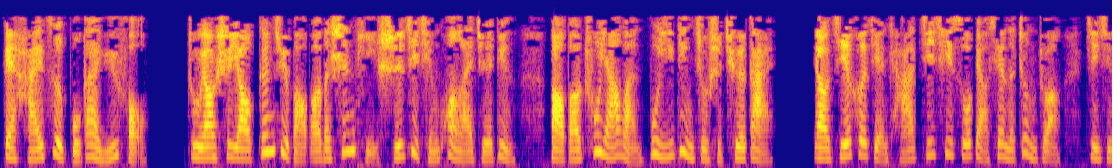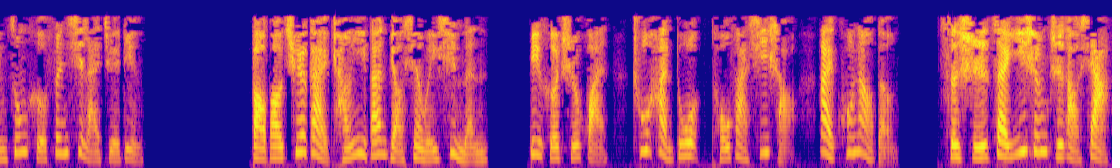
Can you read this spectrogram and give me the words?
给孩子补钙与否，主要是要根据宝宝的身体实际情况来决定。宝宝出牙晚不一定就是缺钙，要结合检查及其所表现的症状进行综合分析来决定。宝宝缺钙常一般表现为囟门、闭合迟缓、出汗多、头发稀少、爱哭闹等。此时，在医生指导下，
